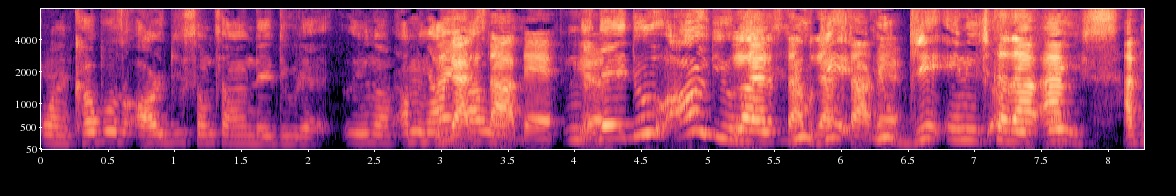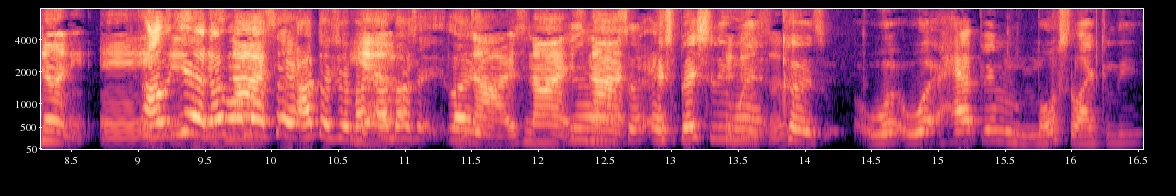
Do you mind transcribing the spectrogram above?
when couples argue, sometimes they do that. You know, I mean, We I gotta I stop would- that. Yeah. They do argue. We like gotta stop- you get you that. get in each other's I, face. I've, done it. And it, oh yeah, it's that's what I'm not, about to say. I thought you were about, yeah. I'm about to say like nah, it's not. It's you know what I'm not. saying? Especially when, because what what happened most likely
